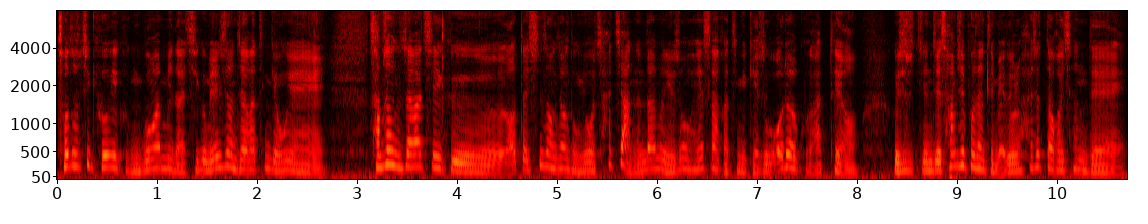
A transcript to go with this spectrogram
저도 솔직히 그게 궁금합니다. 지금 LG전자 같은 경우에 삼성전자 같이 그 어떤 신성장 동력을 찾지 않는다면 요즘 회사 같은 게 계속 어려울 것 같아요. 그래서 이제 30% 매도를 하셨다고 하셨는데,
